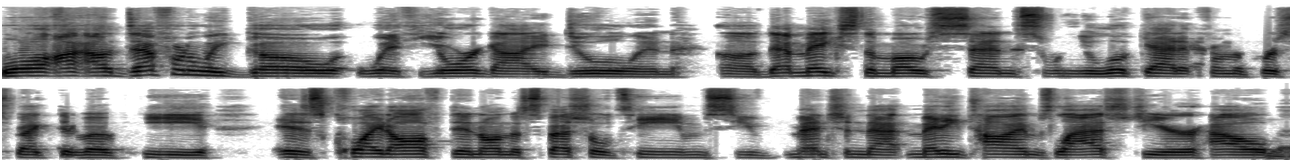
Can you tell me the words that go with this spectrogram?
Well, I'll definitely go with your guy, Dulin. Uh, that makes the most sense when you look at it from the perspective of he is quite often on the special teams. You mentioned that many times last year how yeah.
